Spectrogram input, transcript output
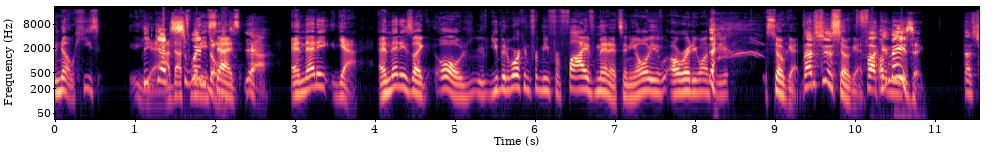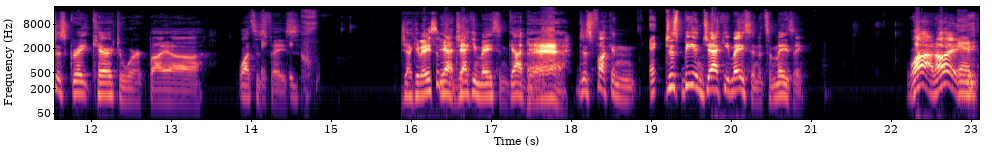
no, he's yeah, gets that's what he swindled. says, yeah. and then he yeah, and then he's like, oh, you've been working for me for five minutes, and he always already wants to. so good. That's just So good. Fucking Amazing. That's just great character work by uh what's his face? Inc- Jackie Mason. Yeah, Jackie Mason. Goddamn. Yeah. Just fucking, And- just being Jackie Mason. It's amazing. What? Oi. and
